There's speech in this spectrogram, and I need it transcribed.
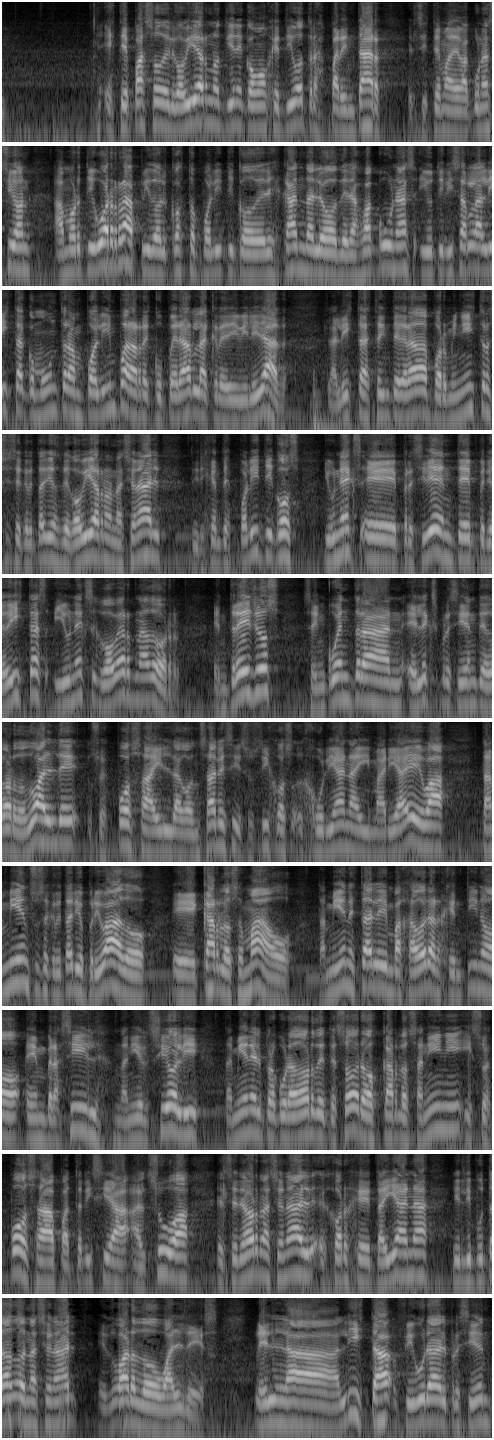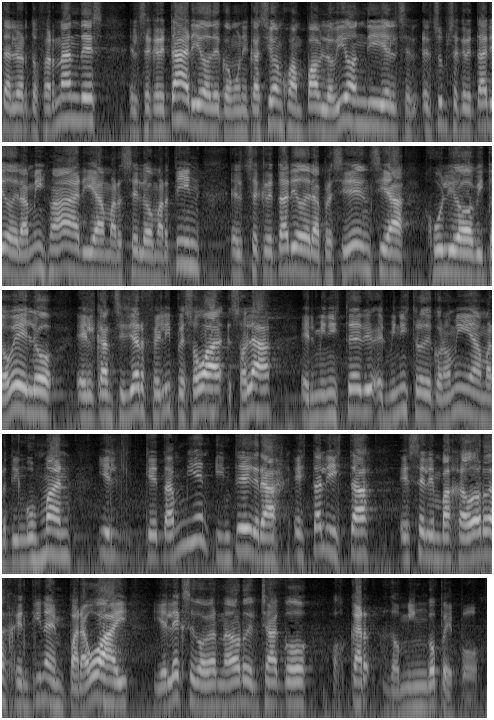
este paso del gobierno tiene como objetivo transparentar el sistema de vacunación, amortiguar rápido el costo político del escándalo de las vacunas y utilizar la lista como un trampolín para recuperar la credibilidad. La lista está integrada por ministros y secretarios de gobierno nacional, dirigentes políticos y un ex eh, presidente, periodistas y un ex gobernador. Entre ellos se encuentran el expresidente Eduardo Dualde, su esposa Hilda González y sus hijos Juliana y María Eva, también su secretario privado, eh, Carlos Mao. También está el embajador argentino en Brasil, Daniel Scioli. También el procurador de Tesoros, Carlos Zanini, y su esposa, Patricia Alzúa. El senador nacional, Jorge Tayana. Y el diputado nacional, Eduardo Valdés. En la lista figura el presidente Alberto Fernández, el secretario de Comunicación Juan Pablo Biondi, el, subsecretario de la misma área Marcelo Martín, el secretario de la Presidencia Julio Vitovelo, el canciller Felipe Solá, el, ministerio, el ministro de Economía Martín Guzmán y el que también integra esta lista es el embajador de Argentina en Paraguay y el ex gobernador del Chaco Oscar Domingo Pepo.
